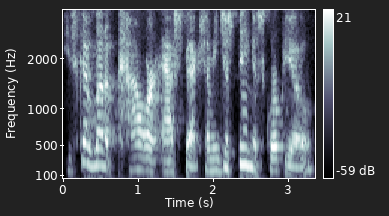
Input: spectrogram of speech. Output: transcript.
he's got a lot of power aspects. I mean, just being a Scorpio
